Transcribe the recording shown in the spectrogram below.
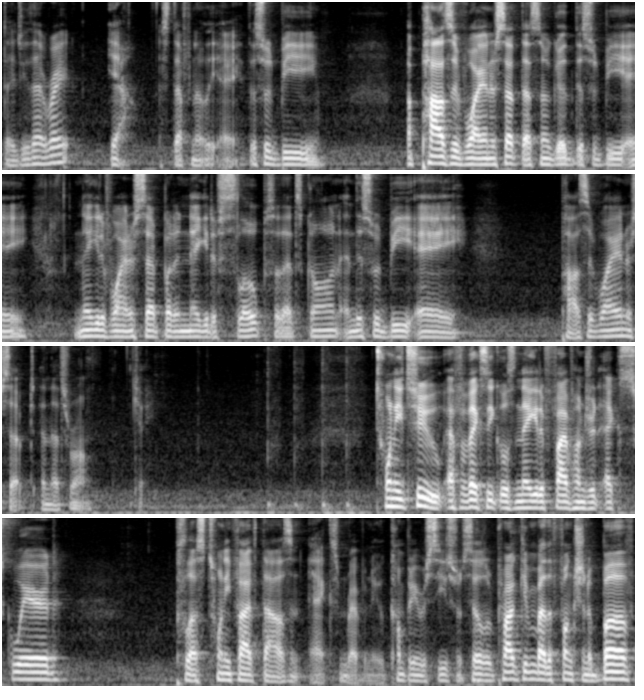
Did I do that right? Yeah, it's definitely a. This would be a positive y-intercept. That's no good. This would be a negative y-intercept, but a negative slope, so that's gone. And this would be a positive y-intercept, and that's wrong. Okay. 22, f of x equals negative 500x squared plus 25,000x in revenue. Company receives from sales of a product given by the function above.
